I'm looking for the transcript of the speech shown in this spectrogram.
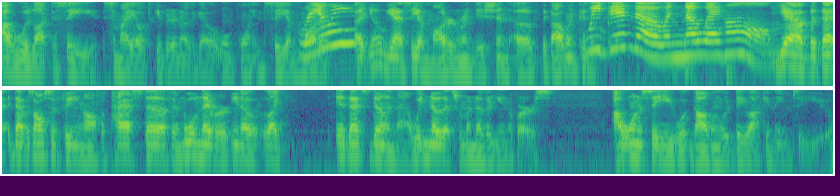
I would like to see somebody else give it another go at one point and see a modern, Really? uh, oh yeah, see a modern rendition of the Goblin because We did though, in No Way Home. yeah, but that that was also feeding off of past stuff, and we'll never, you know, like it, that's done now. We know that's from another universe. I want to see what Goblin would be like in the MCU.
